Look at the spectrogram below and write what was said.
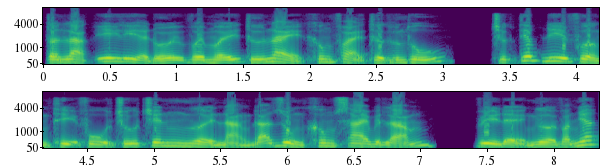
Tần lạc y lìa đối với mấy thứ này không phải thực hứng thú, trực tiếp đi phường thị phủ chú trên người nàng đã dùng không sai biệt lắm, vì để người vắng nhất,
